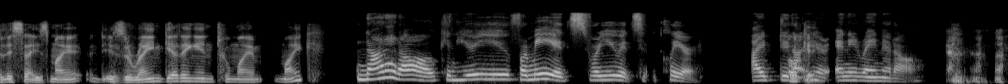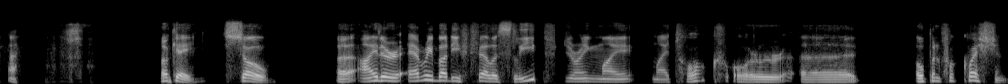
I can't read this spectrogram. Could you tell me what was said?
Alyssa, is my is the rain getting into my mic? Not at all. Can hear you. For me, it's for you. It's clear. I do not Okay. hear any rain at all. okay, so uh, either everybody fell asleep during my my talk or uh, open for question.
